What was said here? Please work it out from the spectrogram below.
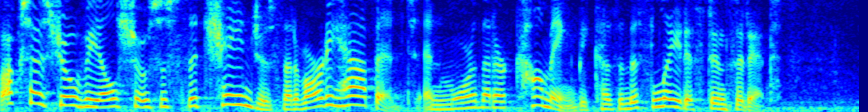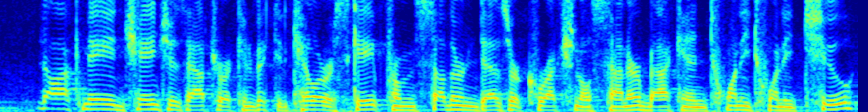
Fox 5's Joe Viel shows us the changes that have already happened and more that are coming because of this latest incident. Doc made changes after a convicted killer escaped from Southern Desert Correctional Center back in 2022.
